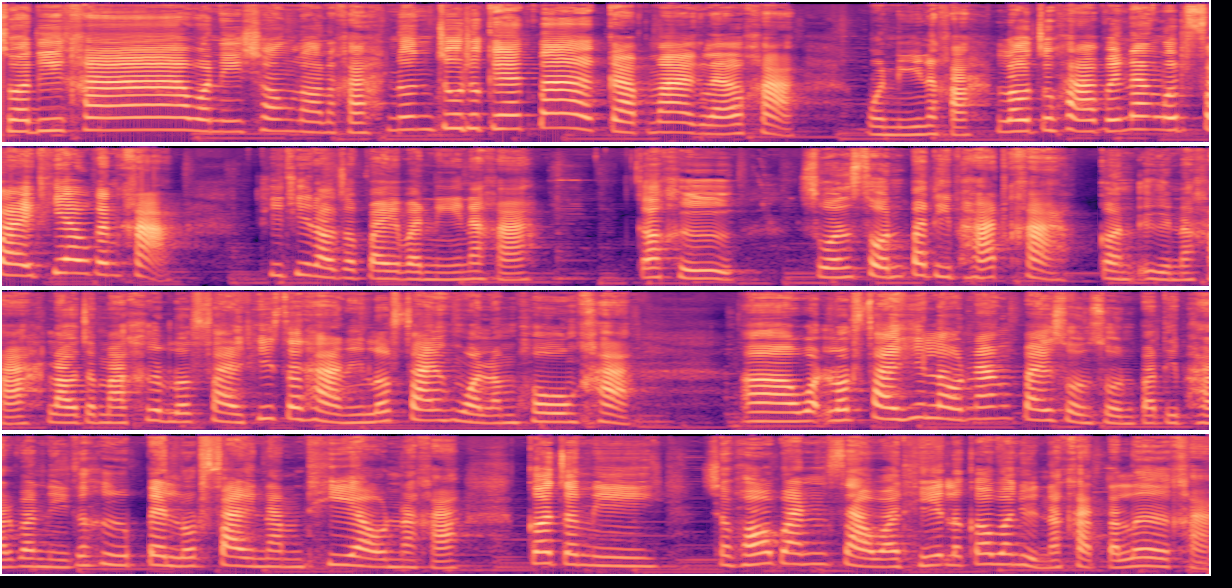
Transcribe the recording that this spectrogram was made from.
สวัสดีค่ะ วันนี้ช่องเรานะคะนุนจูทูเกเตอร์กลับมาอีกแล้วค่ะ วันนี้นะคะ เราจะพาไปนั่งรถไฟเที่ยวกันค่ะ ที่ที่เราจะไปวันนี้นะคะ ก็คือสวนสนปฏิพัฒน์ค่ะ ก่อนอื่นนะคะ เราจะมาขึ้นรถไฟที่สถานีรถไฟหัวลำโพงค่ะรถไฟที่เรานั่งไปสวนสนปฏิพัฒน์วันนี้ก็คือเป็นรถไฟนำเที่ยวนะคะ ก็จะมีเฉพาะวันเสาร์อาทิตย์แล้วก็วันหยุดนักขัตฤกษ์ค่ะ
